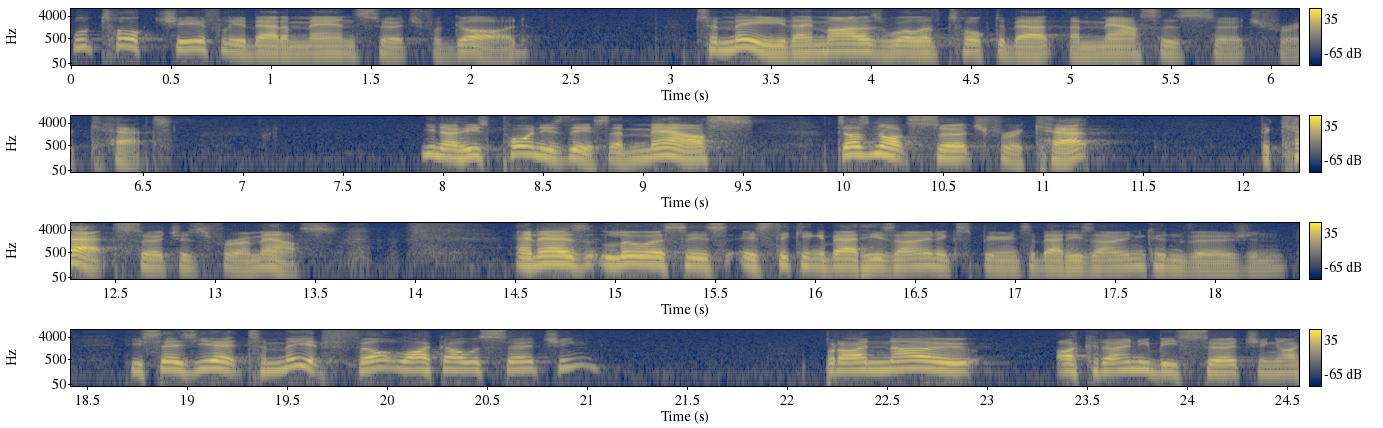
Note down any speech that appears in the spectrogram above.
will talk cheerfully about a man's search for God. To me, they might as well have talked about a mouse's search for a cat. You know, his point is this a mouse does not search for a cat, the cat searches for a mouse. And as Lewis is, is thinking about his own experience, about his own conversion, he says, Yeah, to me it felt like I was searching, but I know I could only be searching. I,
